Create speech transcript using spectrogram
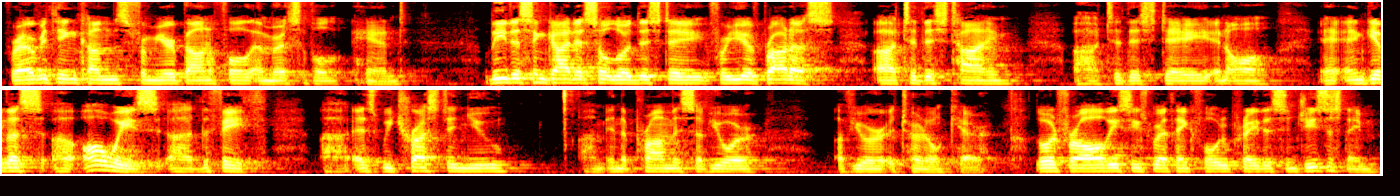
for everything comes from your bountiful and merciful hand. Lead us and guide us, O Lord, this day, for you have brought us uh, to this time, uh, to this day, and all. And, and give us uh, always the faith uh, as we trust in you, um, in the promise of your, of your eternal care. Lord, for all these things we're thankful. We pray this in Jesus' name.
